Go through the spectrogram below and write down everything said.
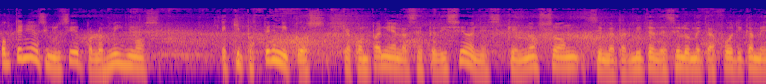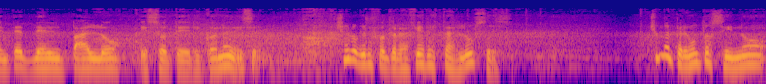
obtenidos inclusive por los mismos equipos técnicos que acompañan las expediciones, que no son, si me permiten decirlo metafóricamente, del palo esotérico. ¿no? Dice, yo fotografiar estas luces. Yo me pregunto si no,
